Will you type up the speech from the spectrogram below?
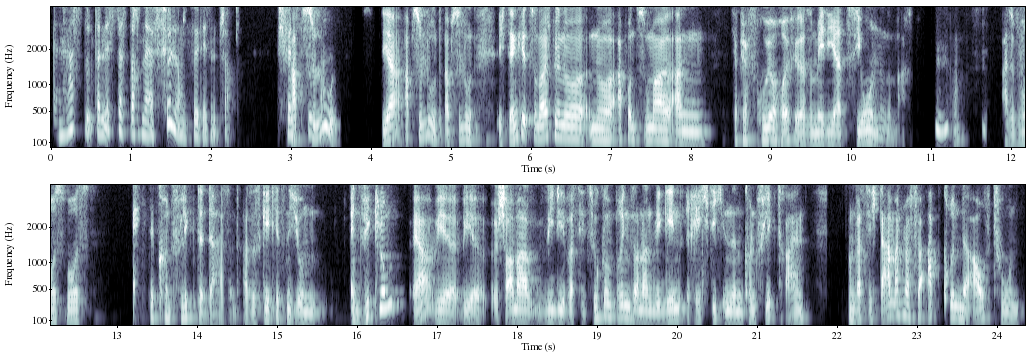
dann hast du, dann ist das doch eine Erfüllung für diesen Job. Ich finde Absolut. Ja, absolut, absolut. Ich denke zum Beispiel nur, nur ab und zu mal an, ich habe ja früher häufiger so Mediationen gemacht. Mhm. Ja? Also wo es, wo es echte Konflikte da sind. Also es geht jetzt nicht um Entwicklung, ja, wir, wir schauen mal, wie die, was die Zukunft bringt, sondern wir gehen richtig in den Konflikt rein. Und was sich da manchmal für Abgründe auftun,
